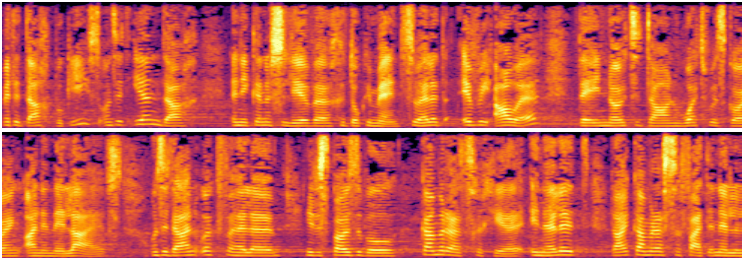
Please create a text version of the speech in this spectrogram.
met 'n dagboekie. So ons het een dag in die kinders se lewe gedokument. So hulle het every hour they noted down what was going on in their lives. Ons het dan ook vir hulle die disposable kameras gegee en hulle het daai kameras gevat in hulle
